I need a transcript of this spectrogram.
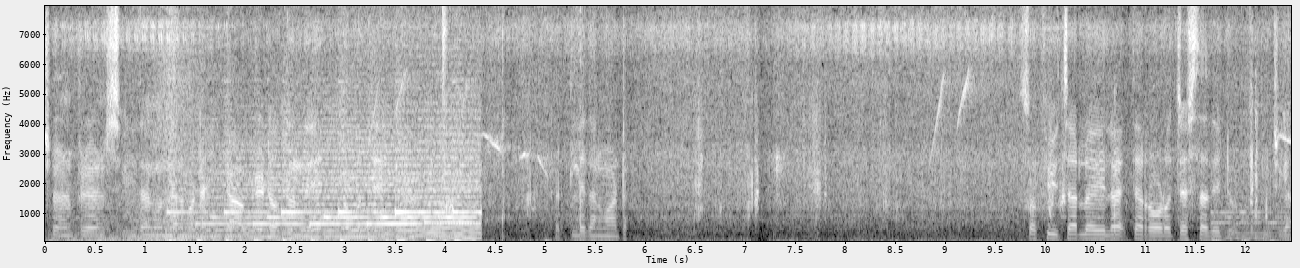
చూడండి ఫ్రెండ్స్ ఈ విధంగా ఉంది అనమాట ఇంకా అప్డేట్ అవుతుంది. కాకపోతే కట్టలేదన్నమాట. సో ఫ్యూచర్లో ఇలా అయితే రోడ్ వచ్చేస్తుంది ఇటు మంచిగా.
